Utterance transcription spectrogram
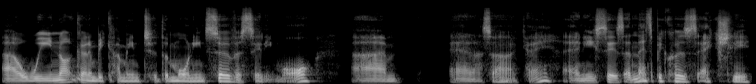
uh, we're not going to be coming to the morning service anymore. Um, and I said, "Oh, okay. And he says, And that's because actually,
